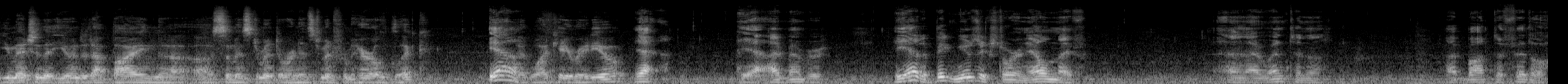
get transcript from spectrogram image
you mentioned that you ended up buying uh, uh, some instrument or an instrument from Harold Glick Yeah. at YK Radio. Yeah, yeah, I remember. He had a big music store in Yellowknife, and I went and uh, I bought the fiddle,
